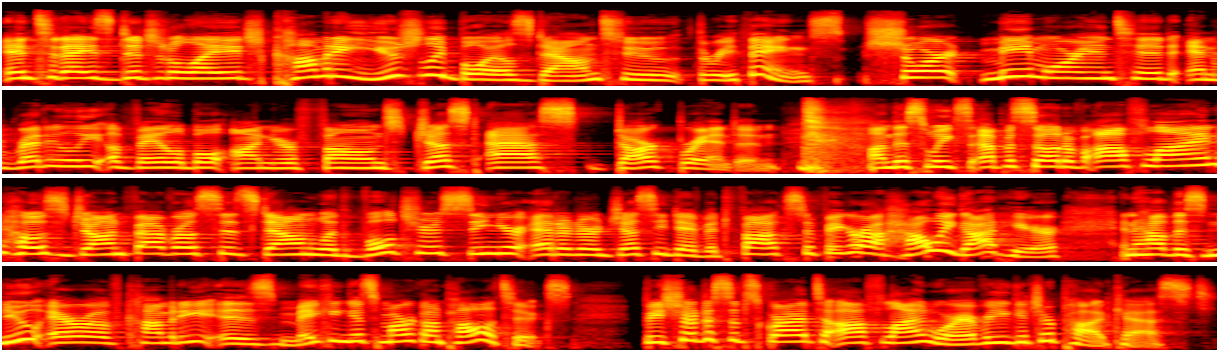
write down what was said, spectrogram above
In today's digital age, comedy usually boils down to three things short, meme oriented, and readily available on your phones. Just ask Dark Brandon. on this week's episode of Offline, host John Favreau sits down with Vulture's senior editor Jesse David Fox to figure out how we got here and how this new era of comedy is making its mark on politics. Be sure to subscribe to Offline wherever you get your podcasts.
